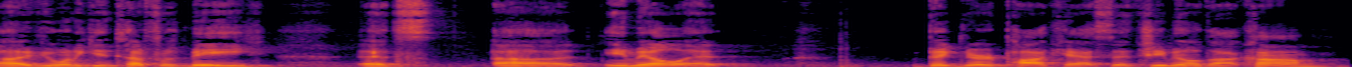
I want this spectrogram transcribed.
Uh, if you want to get in touch with me, it's uh, email at bignerdpodcast at gmail.com.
